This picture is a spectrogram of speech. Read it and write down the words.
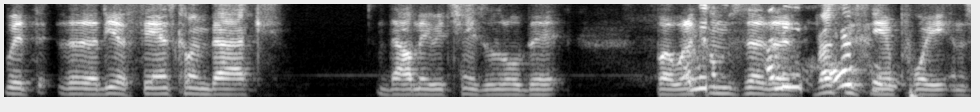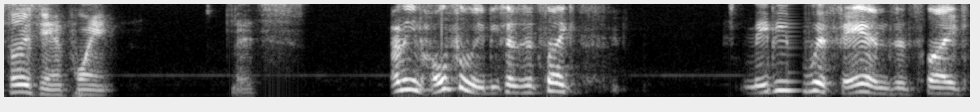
with the idea of fans coming back, that'll maybe change a little bit. But when I mean, it comes to the I mean, wrestling standpoint and the story standpoint, it's. I mean, hopefully, because it's like maybe with fans, it's like,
